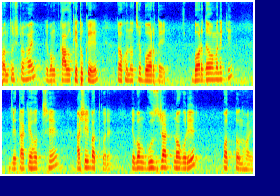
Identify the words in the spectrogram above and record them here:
সন্তুষ্ট হয় এবং কালকেতুকে তখন হচ্ছে বর দেয়। বর দেওয়া মানে কি? যে তাকে হচ্ছে আশীর্বাদ করে এবং গুজরাট নগরীর পত্তন হয়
